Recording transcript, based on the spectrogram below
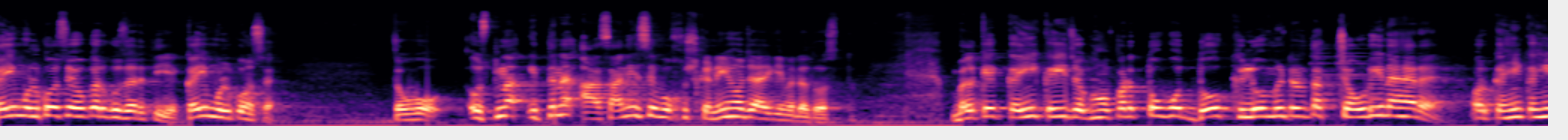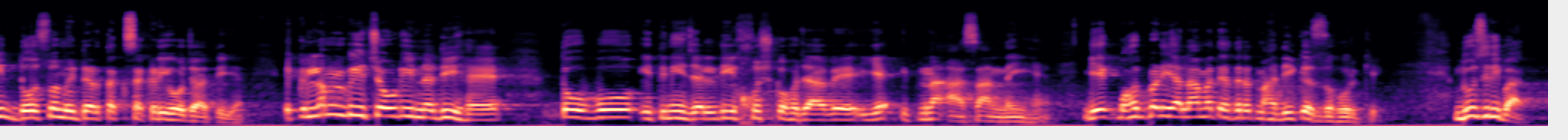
कई मुल्कों से होकर गुजरती है, कई मुल्कों से। तो वो उतना, इतने आसानी से वो खुश्क नहीं हो जाएगी मेरे दोस्त। बल्कि कई कई जगहों पर तो वो दो किलोमीटर तक चौड़ी नहर है और कहीं कहीं 200 मीटर तक सकड़ी हो जाती है। एक लंबी चौड़ी नदी है तो वो इतनी जल्दी खुश्क हो जावे, ये इतना आसान नहीं है। ये एक बहुत बड़ी अलामत है हज़रत महदी के जहूर की। दूसरी बात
